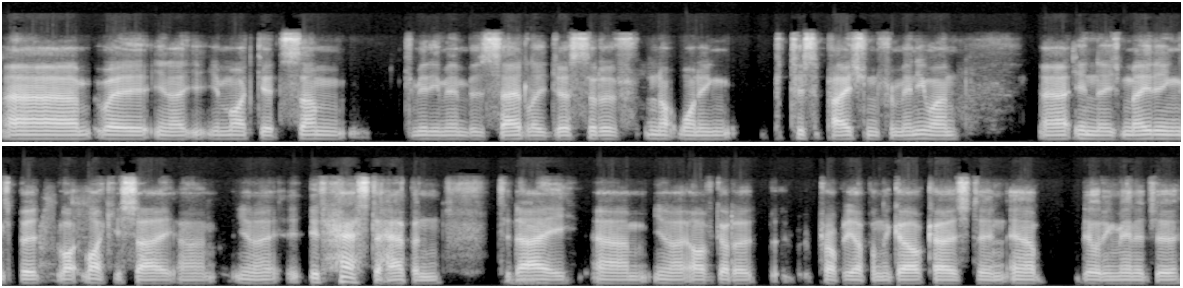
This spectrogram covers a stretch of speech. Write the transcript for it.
um, where you know you, you, might get some committee members sadly just sort of not wanting participation from anyone uh, in these meetings. But like like you say, um, you know it, it, has to happen today. Um, you know I've got a property up on the Gold Coast, and our building manager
